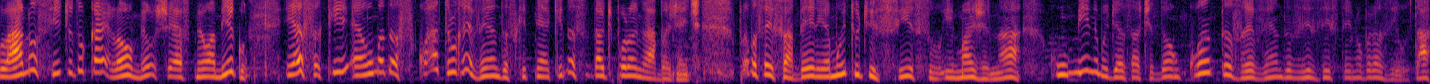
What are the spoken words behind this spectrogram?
lá no sítio do Carlão, meu chefe, meu amigo. E essa aqui é uma das quatro revendas que tem aqui na cidade de Porangaba, gente. Para vocês saberem, é muito difícil imaginar com o mínimo de exatidão quantas revendas existem no Brasil, tá?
